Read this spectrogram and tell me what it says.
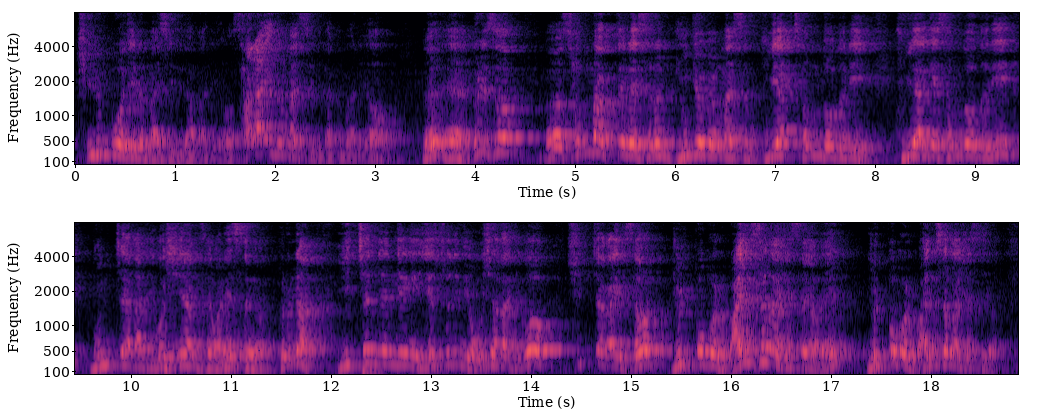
기름 부어지는 말씀이다 말이에요. 살아있는 말씀이다 그 말이에요. 예, 예. 그래서 어, 성막들에서는 유교병 말씀, 구약 성도들이 구약의 성도들이 문자 가지고 신앙생활 했어요. 그러나 2000년경에 예수님이 오셔가지고 십자가에서 율법을 완성하셨어요. 예? 율법을 완성하셨어요.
